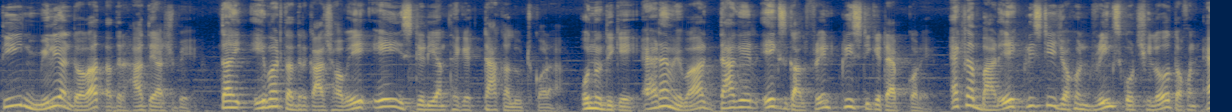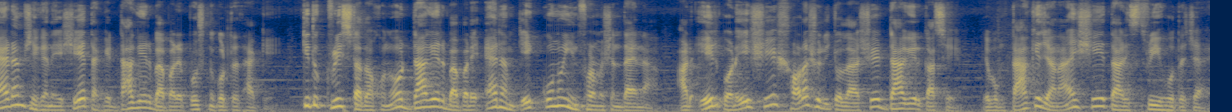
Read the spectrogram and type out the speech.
তিন মিলিয়ন ডলার তাদের হাতে আসবে। তাই এবার তাদের কাজ হবে এই স্টেডিয়াম থেকে টাকা লুট করা। অন্যদিকে অ্যাডাম এবার ডাগের এক্স গার্লফ্রেন্ড ক্রিস্টিকে ট্যাপ করে। একটা বারে ক্রিস্টি যখন ড্রিঙ্কস করছিল, তখন অ্যাডাম সেখানে এসে তাকে ডাগের ব্যাপারে প্রশ্ন করতে থাকে। কিন্তু ক্রিস্টা তখনও ডাগের ব্যাপারে অ্যাডামকে কোনো ইনফরমেশন দেয় না। আর এরপরে সে সরাসরি চলে আসে ডাগের কাছে এবং তাকে জানায় সে তার স্ত্রী হতে চায়।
